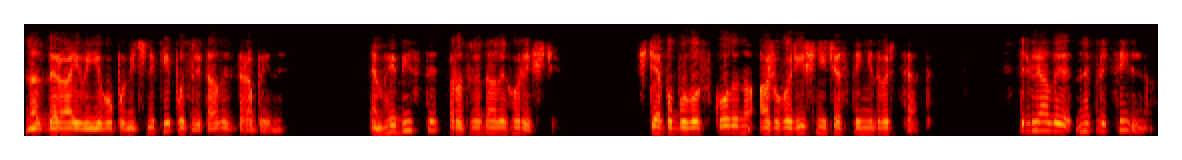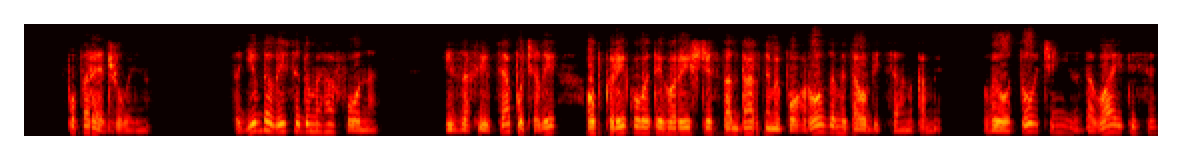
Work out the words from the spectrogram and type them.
Наздираєв і його помічники позлітали з драбини. МГБісти розглядали горище. Щепо було сколено аж у горішній частині дверцят. Стріляли неприцільно, попереджувально. Тоді вдалися до мегафона, і з-за почали обкрикувати горище стандартними погрозами та обіцянками. Ви оточені, здавайтеся,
